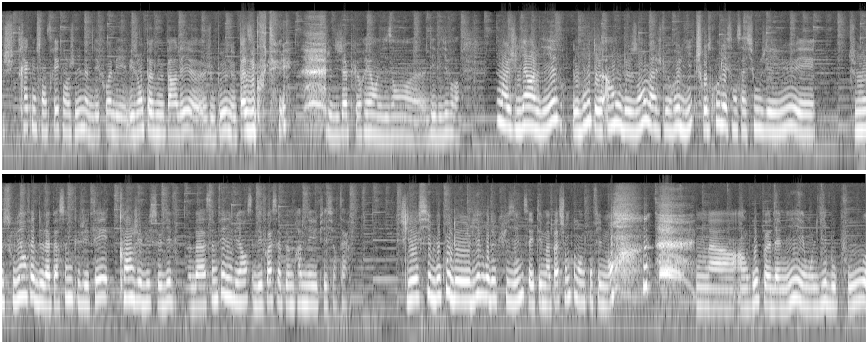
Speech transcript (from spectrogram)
Je suis très concentrée quand je lis, même des fois, les, gens peuvent me parler, euh, je peux ne pas écouter. J'ai déjà pleuré en lisant euh, des livres. Moi, je lis un livre, et au bout de un ou deux ans, bah, je le relis. Je retrouve les sensations que j'ai eues et je me souviens en fait de la personne que j'étais quand j'ai lu ce livre. Bah, ça me fait du bien, des fois ça peut me ramener les pieds sur terre. Je lis aussi beaucoup de livres de cuisine, ça a été ma passion pendant le confinement. on a un groupe d'amis et on lit beaucoup.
